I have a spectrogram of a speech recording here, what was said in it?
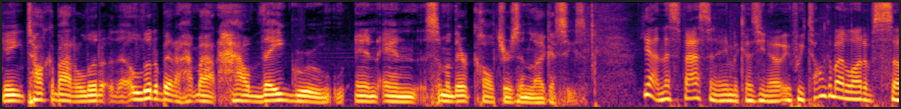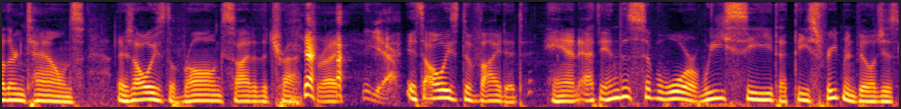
You, know, you talk about a little a little bit about how they grew and and some of their cultures and legacies. Yeah, and that's fascinating because, you know, if we talk about a lot of southern towns, there's always the wrong side of the tracks, right? Yeah. It's always divided. And at the end of the Civil War, we see that these freedmen villages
